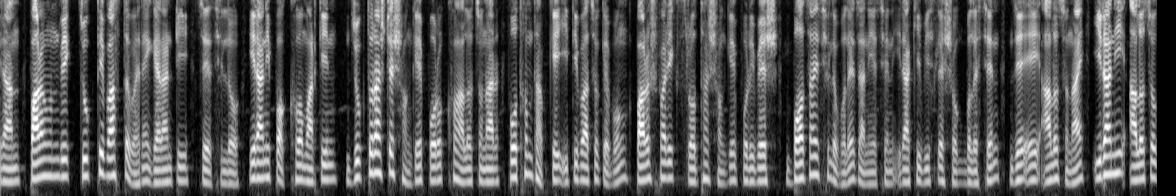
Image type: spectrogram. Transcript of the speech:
ইরান পারমাণবিক চুক্তি বাস্তবায়নে গ্যারান্টি চেয়েছিল। ইরানি পক্ষ মার্কিন যুক্তরাষ্ট্রের সঙ্গে পরোক্ষ আলোচনার প্রথম ধাপকে ইতিবাচক এবং পারস্পরিক শ্রদ্ধার সঙ্গে পরিবেশ বজায় ছিল বলে জানিয়েছেন ইরাকি বিশ্লেষক বলেছেন যে এই আলোচনায় ইরানি আলোচক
